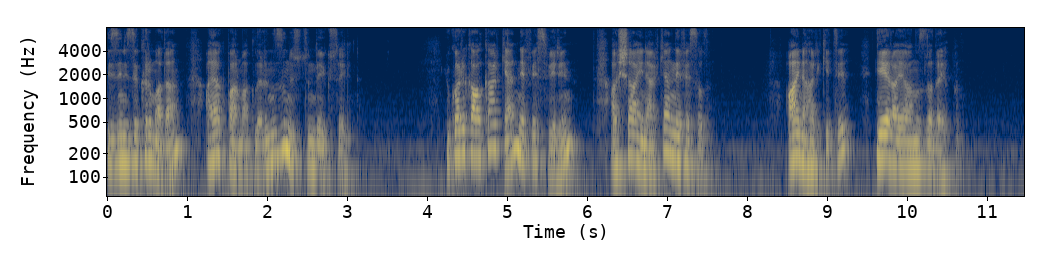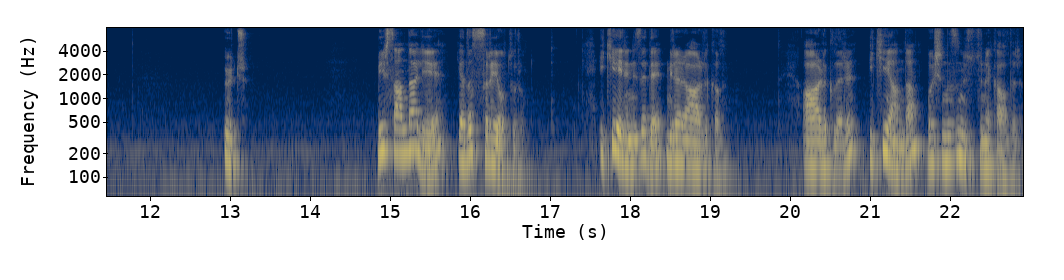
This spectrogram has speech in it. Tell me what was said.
Dizinizi kırmadan ayak parmaklarınızın üstünde yükselin. Yukarı kalkarken nefes verin, aşağı inerken nefes alın. Aynı hareketi diğer ayağınızla da yapın. 3. Bir sandalyeye ya da sıraya oturun. İki elinize de birer ağırlık alın. Ağırlıkları iki yandan başınızın üstüne kaldırın.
